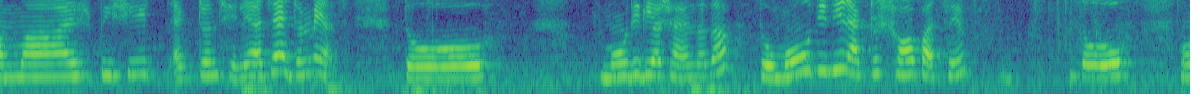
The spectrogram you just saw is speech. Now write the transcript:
আমার পিসির একজন ছেলে আছে, একজন মেয়ে আছে। তো মৌ দিদি আর সায়ন দাদা। তো মৌ দিদির একটা শপ আছে। তো মৌ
